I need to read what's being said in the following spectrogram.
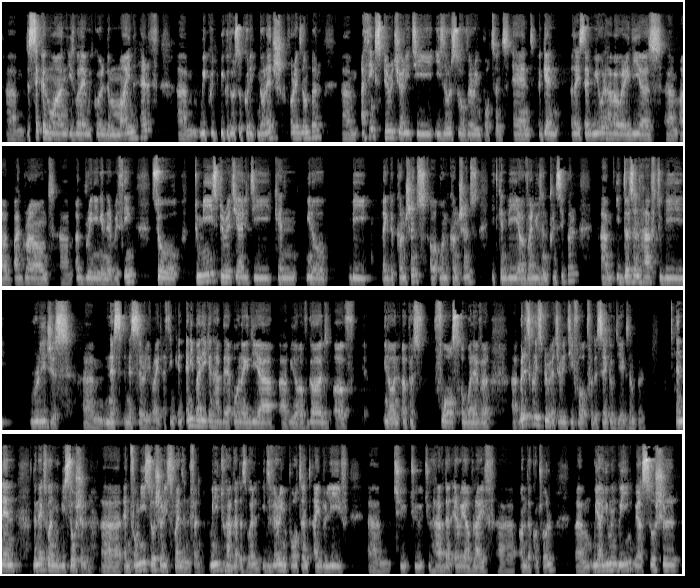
Um, the second one is what I would call the mind health. Um, we could we could also call it knowledge, for example. Um, I think spirituality is also very important. And again, as I said, we all have our ideas, um, our background, um, upbringing, and everything. So to me, spirituality can, you know, be like the conscience, our own conscience. It can be our values and principle. Um, it doesn't have to be religious um, necessary, right? I think anybody can have their own idea, uh, you know, of God, of you know, an upper force or whatever. Uh, but let's call it spirituality for for the sake of the example. And then the next one would be social. Uh, and for me, social is friends and fun. We need to have that as well. It's very important, I believe, um, to, to, to have that area of life uh, under control. Um, we are human beings, we are social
